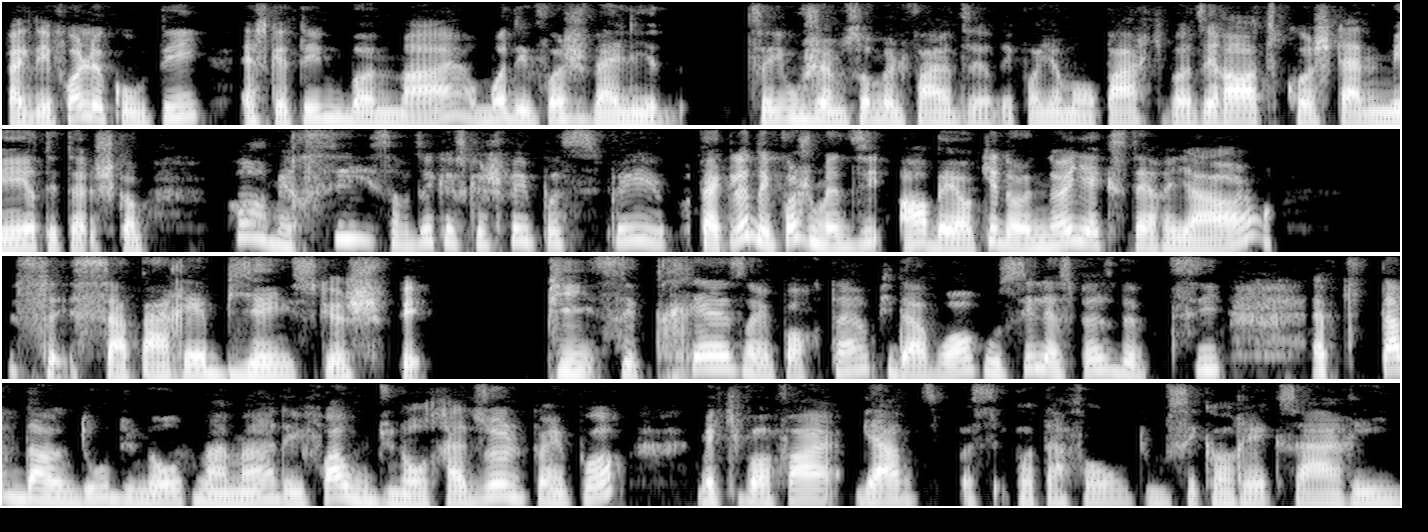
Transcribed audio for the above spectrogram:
Fait que des fois, le côté est-ce que tu es une bonne mère? Moi, des fois, je valide. Ou j'aime ça me le faire dire. Des fois, il y a mon père qui va dire Ah, tu quoi, je t'admire. Je suis comme oh merci, ça veut dire que ce que je fais est pas si pire. Fait que là, des fois, je me dis, ah ben ok, d'un œil extérieur, ça paraît bien ce que je fais. Puis c'est très important, puis d'avoir aussi l'espèce de petit, la petite tape dans le dos d'une autre maman, des fois, ou d'une autre adulte, peu importe, mais qui va faire, garde, c'est pas ta faute, ou c'est correct, ça arrive.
